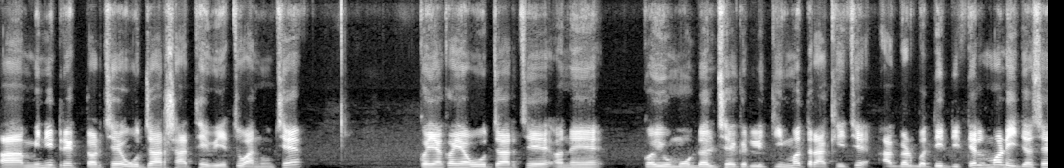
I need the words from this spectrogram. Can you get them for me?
આ મિની ટ્રેક્ટર છે, ઓજાર સાથે વેચવાનું છે. કયા કયા ઓજાર છે અને કયું મોડલ છે, કેટલી કિંમત રાખી છે, આગળ બધી ડિટેલ મળી જશે.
